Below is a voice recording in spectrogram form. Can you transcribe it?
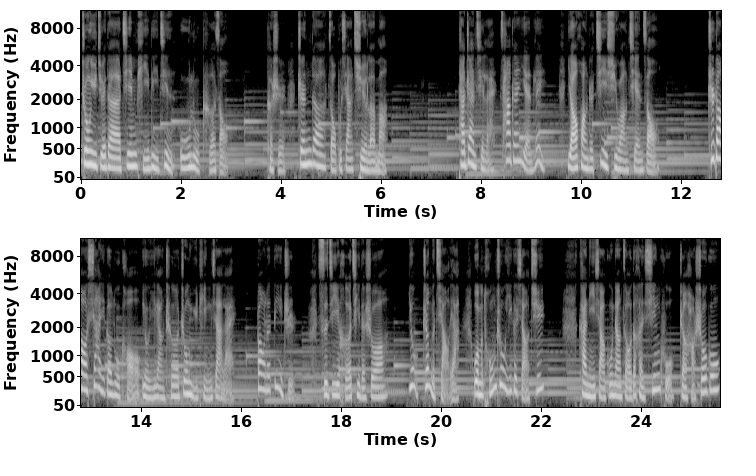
终于觉得筋疲力尽，无路可走。可是，真的走不下去了吗？他站起来，擦干眼泪，摇晃着继续往前走，直到下一个路口，有一辆车终于停下来，报了地址。司机和气地说：“哟，这么巧呀，我们同住一个小区。”看你小姑娘走得很辛苦，正好收工，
